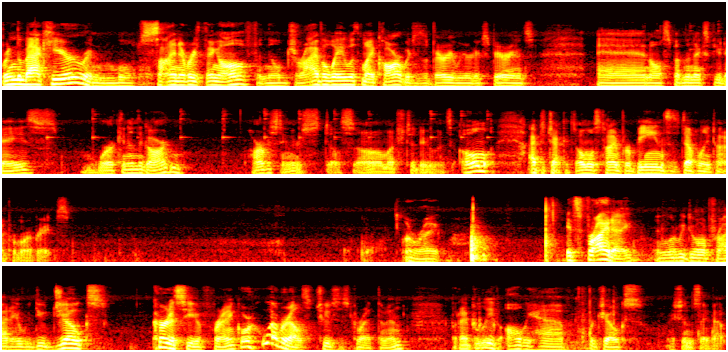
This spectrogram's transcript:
bring them back here and we'll sign everything off and they'll drive away with my car, which is a very weird experience. And I'll spend the next few days working in the garden, harvesting. There's still so much to do. It's almost, I have to check. It's almost time for beans. It's definitely time for more grapes. All right. It's Friday, and what do we do on Friday? We do jokes, courtesy of Frank or whoever else chooses to write them in. But I believe all we have for jokes I shouldn't say that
